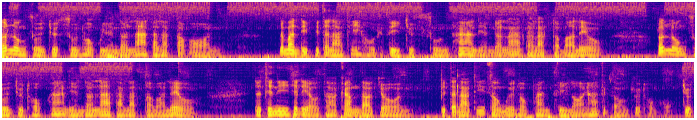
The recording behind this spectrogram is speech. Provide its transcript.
ลดลง 0.06 เหรียญดอลลาร์สหรัฐต่อออนซ์น้ำมันดิบปิดตลาดที่ 64.05 เหรียญดอลลาร์สหรัฐต่อบาร์เรล ลดลง 0.65 เหรียญดอลลาร์สหรัฐต่อบาร์เรล ดัชนีเฉลี่ยอุตสาหกรรมดาวโจนส์ปิดตลาดที่ 26,452.66 จุด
